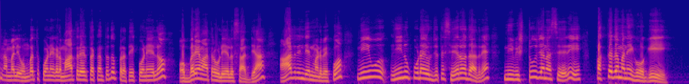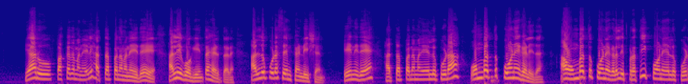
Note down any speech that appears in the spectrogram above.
ನಮ್ಮಲ್ಲಿ ಒಂಬತ್ತು ಕೋಣೆಗಳು ಮಾತ್ರ ಇರ್ತಕ್ಕಂಥದ್ದು, ಪ್ರತಿ ಕೋಣೆಯಲ್ಲೂ ಒಬ್ಬರೇ ಮಾತ್ರ ಉಳಿಯಲು ಸಾಧ್ಯ. ಆದ್ರಿಂದ ಏನು ಮಾಡಬೇಕು? ನೀವು, ನೀನು ಕೂಡ ಇವ್ರ ಜೊತೆ ಸೇರೋದಾದರೆ ನೀವಿಷ್ಟು ಜನ ಸೇರಿ ಪಕ್ಕದ ಮನೆಗೆ ಹೋಗಿ. ಯಾರು? ಪಕ್ಕದ ಮನೆಯಲ್ಲಿ ಹತ್ತಪ್ಪನ ಮನೆ ಇದೆ, ಅಲ್ಲಿಗೆ ಹೋಗಿ ಅಂತ ಹೇಳ್ತಾರೆ. ಅಲ್ಲೂ ಕೂಡ ಸೇಮ್ ಕಂಡೀಷನ್. ಏನಿದೆ? ಹತ್ತಪ್ಪನ ಮನೆಯಲ್ಲೂ ಕೂಡ ಒಂಬತ್ತು ಕೋಣೆಗಳಿದೆ. ಆ ಒಂಬತ್ತು ಕೋಣೆಗಳಲ್ಲಿ ಪ್ರತಿ ಕೋಣೆಯಲ್ಲೂ ಕೂಡ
